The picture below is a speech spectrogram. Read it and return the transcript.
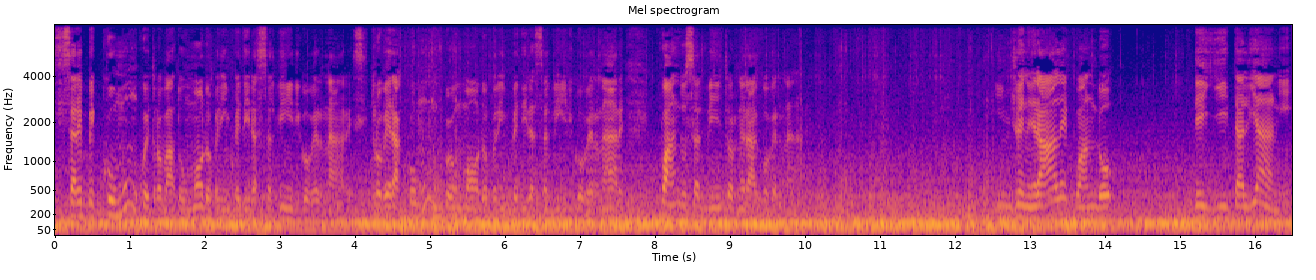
si sarebbe comunque trovato un modo per impedire a Salvini di governare, si troverà comunque un modo per impedire a Salvini di governare quando Salvini tornerà a governare. In generale, quando degli italiani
